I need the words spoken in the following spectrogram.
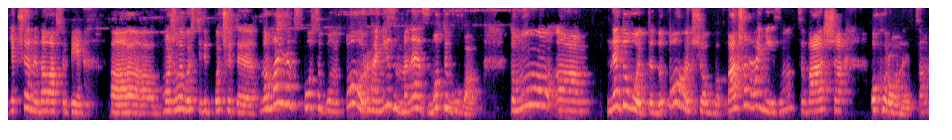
якщо я не дала собі а, можливості відпочити нормальним способом, то організм мене змотивував. Тому а, не доводьте до того, щоб ваш організм це ваша охоронниця.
